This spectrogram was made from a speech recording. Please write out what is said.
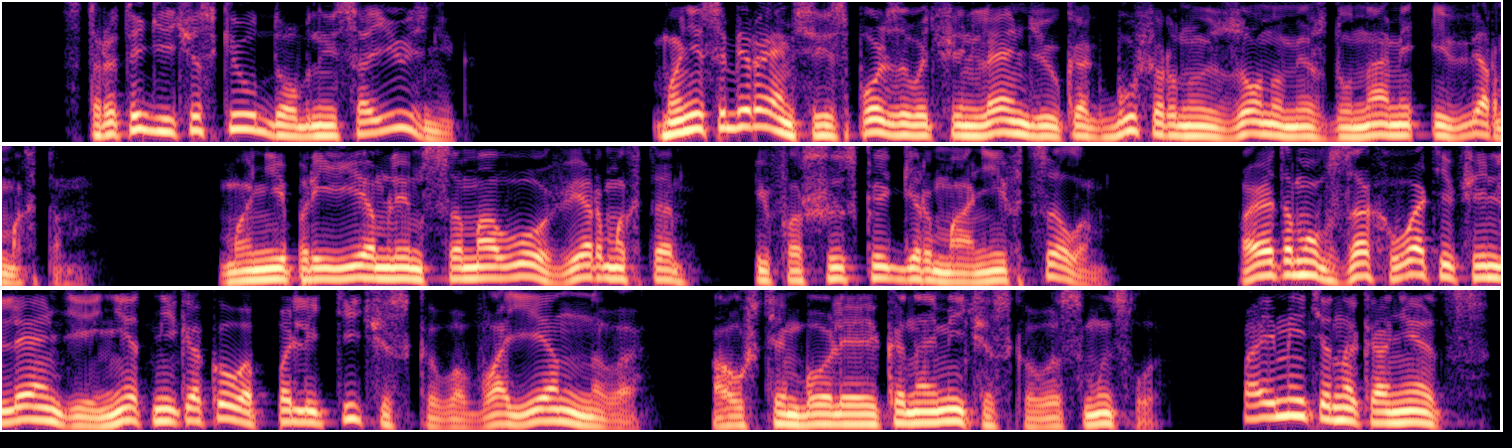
— стратегически удобный союзник. Мы не собираемся использовать Финляндию как буферную зону между нами и вермахтом. Мы не приемлем самого вермахта и фашистской Германии в целом. Поэтому в захвате Финляндии нет никакого политического, военного, а уж тем более экономического смысла. Поймите, наконец,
